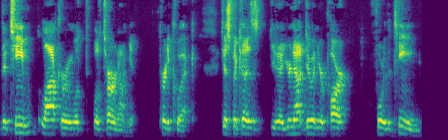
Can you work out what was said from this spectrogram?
the team locker room will, will turn on you pretty quick just because you know you're not doing your part for the team.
